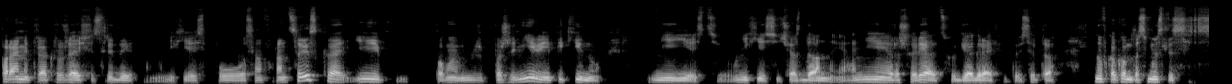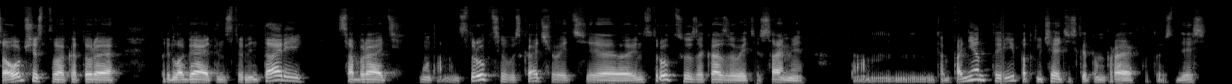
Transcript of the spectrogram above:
параметры окружающей среды. У них есть по Сан-Франциско и, по-моему, по Женеве и Пекину не есть, у них есть сейчас данные, они расширяют свою географию. То есть это, ну, в каком-то смысле сообщество, которое предлагает инструментарий, собрать, ну, там, инструкцию, вы скачиваете э, инструкцию, заказываете сами там, компоненты и подключаетесь к этому проекту. То есть здесь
